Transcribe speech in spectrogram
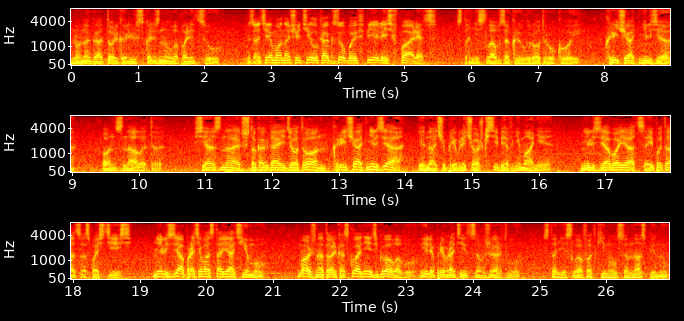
но нога только лишь скользнула по лицу. Затем он ощутил, как зубы впились в палец. Станислав закрыл рот рукой. Кричать нельзя. Он знал это. Все знают, что когда идет он, кричать нельзя, иначе привлечешь к себе внимание. Нельзя бояться и пытаться спастись. Нельзя противостоять ему. Можно только склонить голову или превратиться в жертву. Станислав откинулся на спину.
